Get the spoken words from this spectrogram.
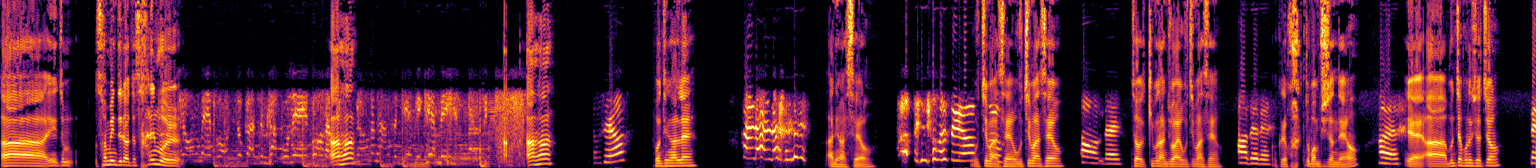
아, 이게 좀 서민들의 어떤 삶을 아하 아하 여보세요? 본팅 할래? 할래 할래 할래. 안녕하세요. 안녕하세요. 웃지 마세요. 웃지 마세요. 어, 네. 저 기분 안 좋아요. 웃지 마세요. 아, 네네. 어, 그래 확 또 멈추셨네요. 아, 네. 예, 아 문자 보내주셨죠? 네.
